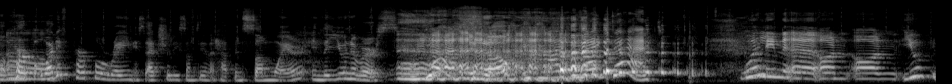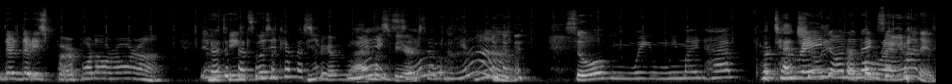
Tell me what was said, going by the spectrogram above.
Uh, Oh. purple, what if purple rain is actually something that happens somewhere in the universe? you know? it Might be like that. Well, in uh, on on Jupiter there is purple aurora. You know, I it think. depends on Was the it- chemistry of the Yeah, atmosphere. exactly, So. yeah. So we we might have purple rain on an purple exoplanet.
